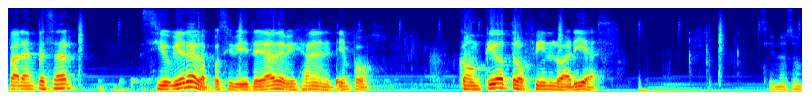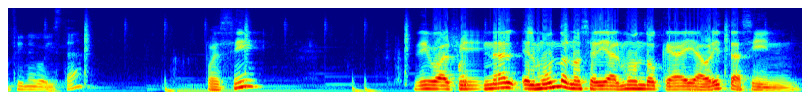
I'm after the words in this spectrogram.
Para empezar, si hubiera la posibilidad de viajar en el tiempo, ¿con qué otro fin lo harías? Si no es un fin egoísta. Pues sí. Digo, al final el mundo no sería el mundo que hay ahorita sin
